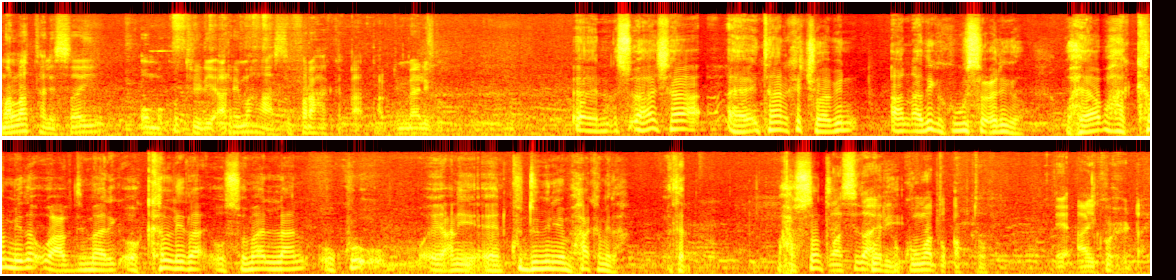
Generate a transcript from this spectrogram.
ma la talisay oo ma ku tidhi arrimahaasi faraha ka qaad cabdimaaligo su'aasha intaan ka jawaabin aan adiga kugu soo celiyo waxyaabaha ka mida oo cabdimaalig oo ka lida oo somalilan ku duminayo maxaa ka mid ah? Waa sida ay xukuumaddu qabto ee ay ku xidhay.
